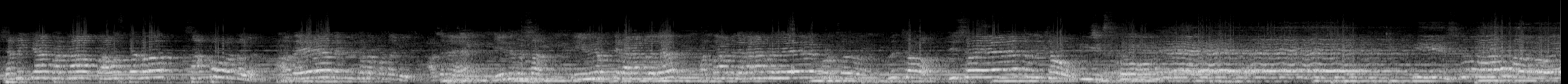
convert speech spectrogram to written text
ക്ഷമിക്കാൻ പറ്റാത്ത അവസ്ഥകൾ സംഭവങ്ങൾ അതേതെങ്കിലും കിടപ്പുണ്ടെങ്കിൽ അതിന് ഈ നിമിഷം ഈ ഉയർത്തി കരങ്ങളിൽ കർത്താവിന്റെ കരങ്ങളിലേ കൊടുത്ത് വിളിച്ചോ? ഈശോയെ വിളിച്ചോ? ഈശോയേ.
